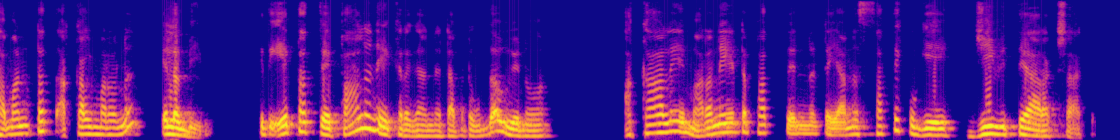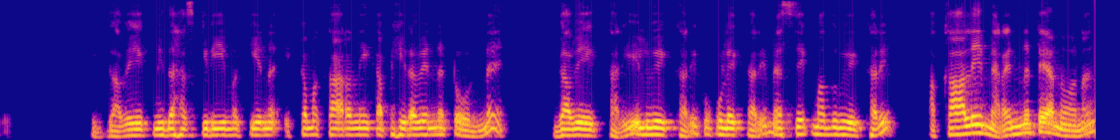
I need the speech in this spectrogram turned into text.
Tamanටත් අකල් මරණ එළඹීම. ඉතින් ඒ తත්වය පාලනය කරගන්නට අපට උදව් වෙනවා අකාලේ මරණයටපත් වෙන්නට යන සතෙකුගේ ජීවිතය ආරක්ෂා කිරීම. ගවයෙක් නිදහස් කිරීම කියන එකම කාරණේක අපි හිර වෙන්නට ඕනේ ගවයෙක් හරි එළුවෙක් හරි කුකුලෙක් හරි මැස්සෙක් මදුරුවෙක් හරි අකාලේ මැරෙන්නට යනවා නම්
